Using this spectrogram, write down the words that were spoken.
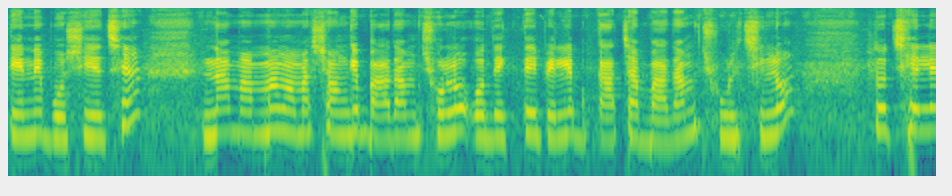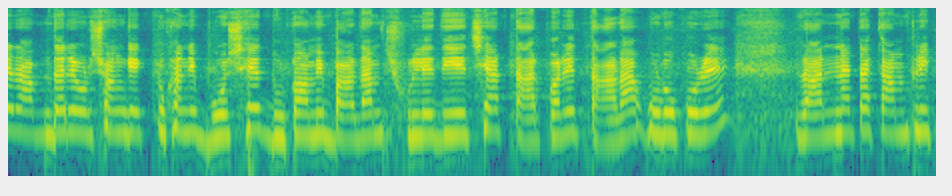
টেনে বসিয়েছে। না মাম্মা আমার সঙ্গে বাদাম ছোলো। ও দেখতেই পেলে কাঁচা বাদাম ছুলছিল। তো ছেলের আবদারে ওর সঙ্গে একটুখানি বসে দুটো আমি বাদাম ছুলে দিয়েছি। আর তারপরে তাড়াহুড়ো করে রান্নাটা কমপ্লিট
